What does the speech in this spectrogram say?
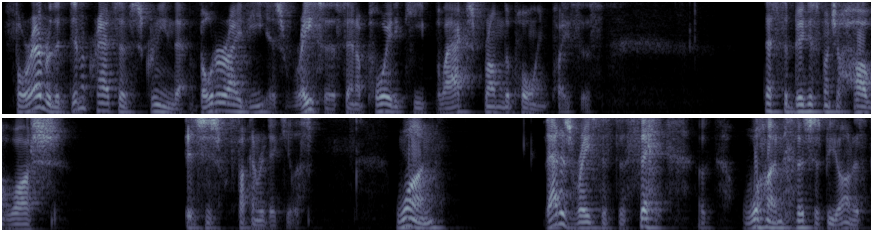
Forever, the Democrats have screamed that voter ID is racist and a ploy to keep blacks from the polling places. That's the biggest bunch of hogwash. It's just fucking ridiculous. One, that is racist to say. One, let's just be honest.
